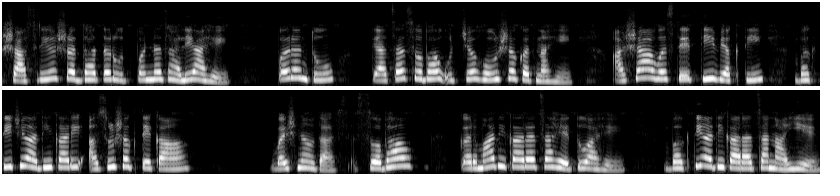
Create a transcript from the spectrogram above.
शास्त्रीय श्रद्धा तर उत्पन्न झाली आहे परंतु त्याचा स्वभाव उच्च होऊ शकत नाही. अशा अवस्थेत ती व्यक्ती भक्तीची अधिकारी असू शकते का? वैष्णवदास स्वभाव कर्माधिकाराचा हेतू आहे. भक्ती अधिकाराचा नाहीये.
